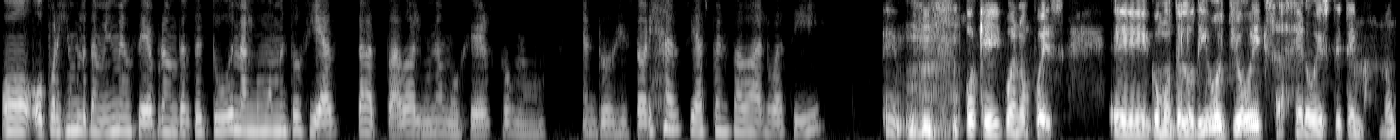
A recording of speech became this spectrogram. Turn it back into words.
o, o por ejemplo, también me gustaría preguntarte tú en algún momento si has tratado a alguna mujer como en tus historias, si has pensado algo así. Eh, ok, bueno, pues eh, como te lo digo, yo exagero este tema, ¿no?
